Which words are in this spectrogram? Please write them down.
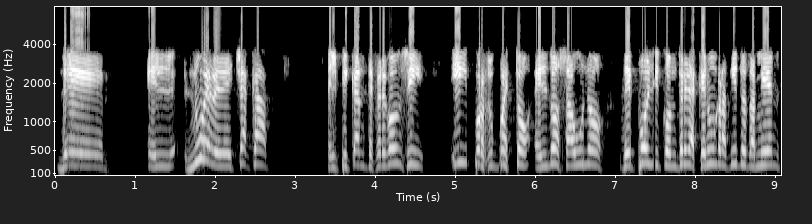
de el 9 de Chaca, el picante Fergonzi. Y por supuesto el 2 a 1 de Poli Contreras, que en un ratito también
